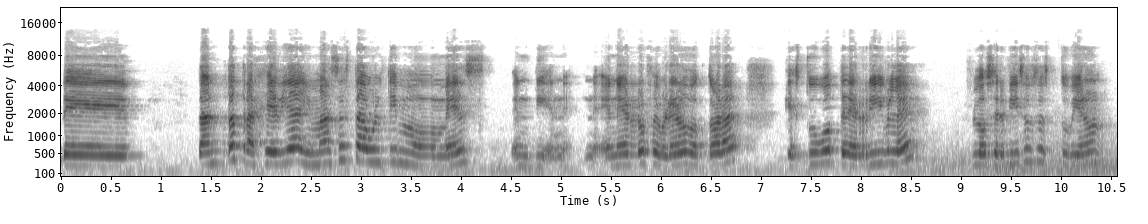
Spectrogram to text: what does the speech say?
de tanta tragedia y más este último mes, en, enero, febrero, doctora, que estuvo terrible, los servicios estuvieron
